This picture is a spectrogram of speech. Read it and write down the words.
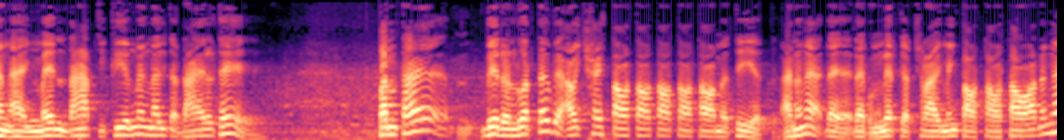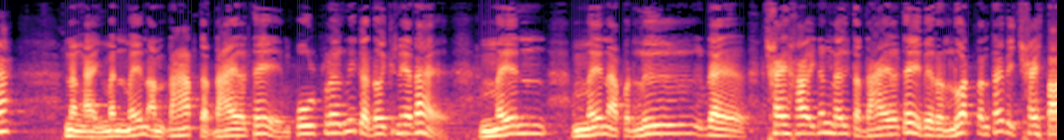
នឹងឯងមិនអណ្ដាតជាគៀងនឹងនៅដដែលទេប៉ុន្តែវារលត់ទៅវាឲ្យឆេះតតតតតមកទៀតអាហ្នឹងដែលដែលបង្និតគាត់ឆ្លើយមិញតតតហ្នឹងណា នឹងឯងមិនមែនអណ្ដាតដដែលទេអំពូលភ្លើងនេះក៏ដូចគ្នាដែរមិនមិនអាពលឺដែលឆេះហើយនឹងនៅដដែលទេវារលត់ប៉ុន្តែវាឆេះត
